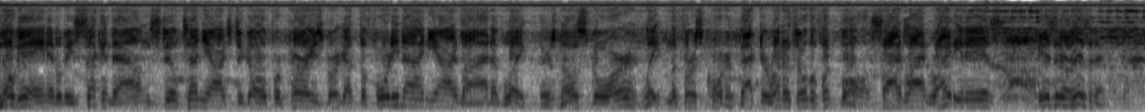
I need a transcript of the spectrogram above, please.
No gain. It'll be second down. Still 10 yards to go for Perrysburg at the 49-yard line of Lake. There's no score late in the first quarter. Back to runner throw the football. Sideline right. It is. Is it or isn't it?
